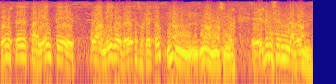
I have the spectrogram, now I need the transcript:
¿Son ustedes parientes o amigos de ese sujeto? No, no, no, señor. Eh, debe ser un ladrón.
